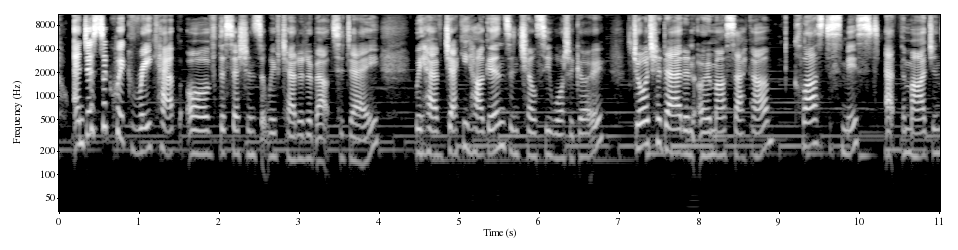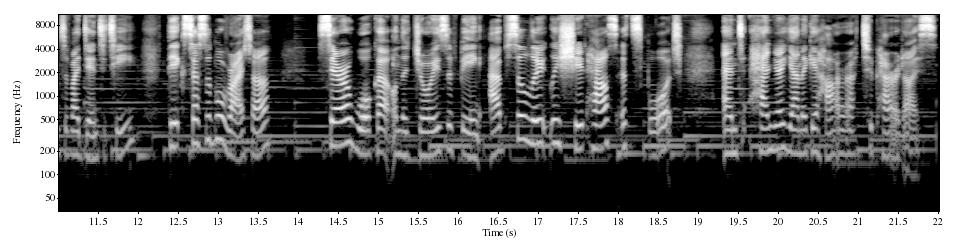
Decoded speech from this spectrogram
and just a quick recap of the sessions that we've chatted about today. We have Jackie Huggins and Chelsea Watego, George Haddad and Omar Sakr, Class Dismissed at the Margins of Identity, The Accessible Writer, Sarah Walker on the joys of being absolutely shithouse at sport, and Hanya Yanagihara to Paradise.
